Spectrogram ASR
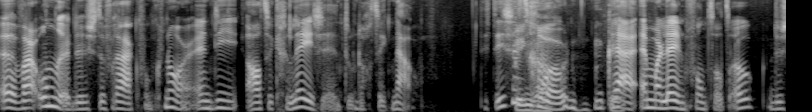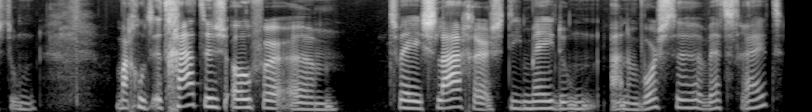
eh, waaronder dus De Wraak van Knor. En die had ik gelezen. En toen dacht ik, nou, dit is het Bingo. gewoon. Ja, en Marleen vond dat ook. Dus toen... Maar goed, het gaat dus over ehm, twee slagers die meedoen aan een worstenwedstrijd.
